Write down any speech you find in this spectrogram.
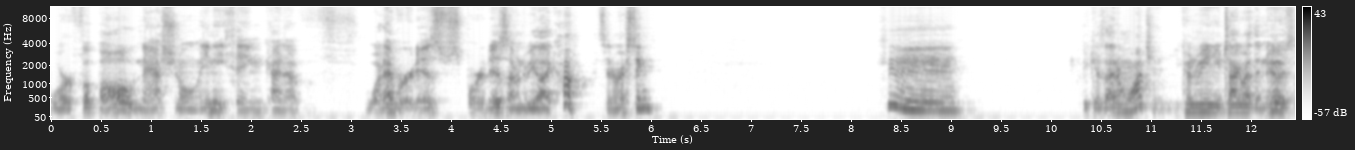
or football, national, anything kind of whatever it is, sport it is, I'm going to be like, huh, it's interesting. Hmm. Because I don't watch it. You come to me and you talk about the news.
